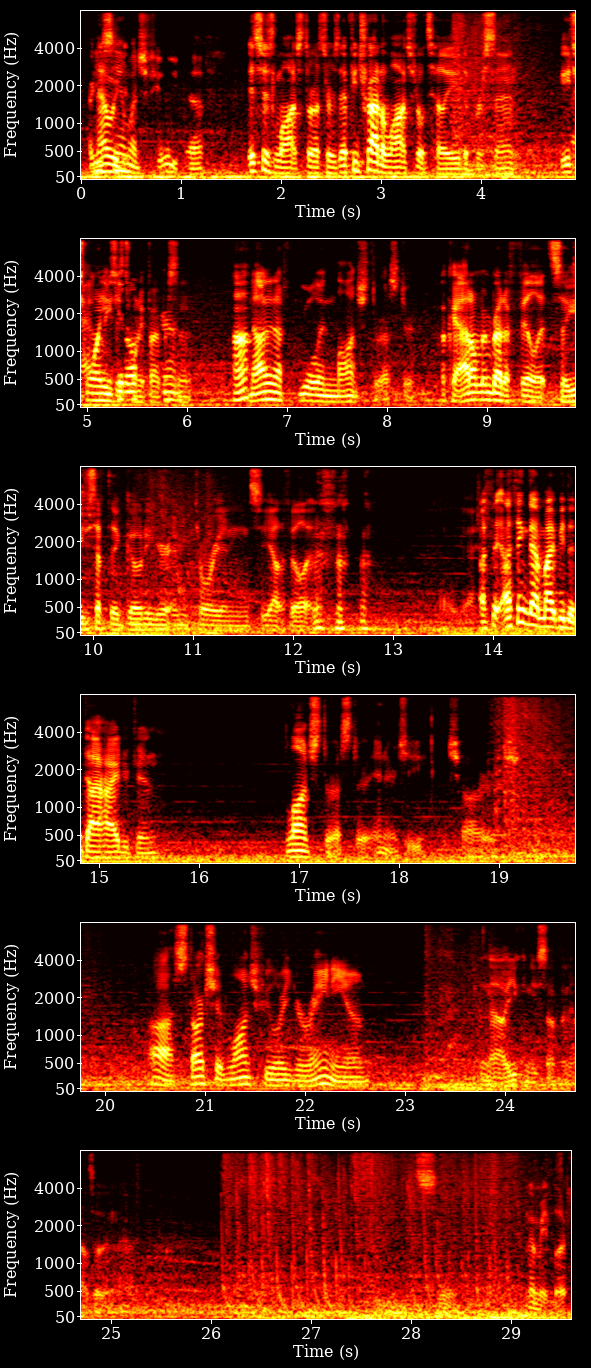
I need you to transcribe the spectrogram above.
Are you Now see how much fuel you have? It's just launch thrusters. If you try to launch, it'll tell you the percent. Each Yeah, one uses get off the 25%. Huh? Not enough fuel in launch thruster. Okay, I don't remember how to fill it, so you just have to go to your inventory and see how to fill it. Okay. I think I think that might be the dihydrogen. Launch thruster energy charge. Ah, Starship launch fuel or uranium. No, you can use something else other than that. Let me look.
